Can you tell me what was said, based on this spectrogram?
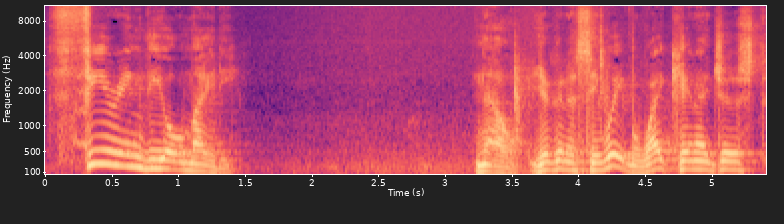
fearing the Almighty. Now, you're going to say, wait, but why can't I just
